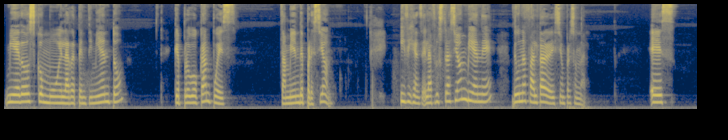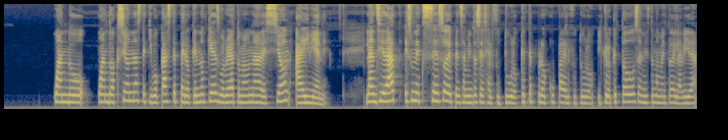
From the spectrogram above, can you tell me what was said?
miedos como el arrepentimiento, que provocan pues también depresión. Y fíjense, la frustración viene de una falta de decisión personal. Es cuando, cuando accionas, te equivocaste, pero que no quieres volver a tomar una decisión, ahí viene. La ansiedad es un exceso de pensamientos hacia el futuro. ¿Qué te preocupa del futuro? Y creo que todos en este momento de la vida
